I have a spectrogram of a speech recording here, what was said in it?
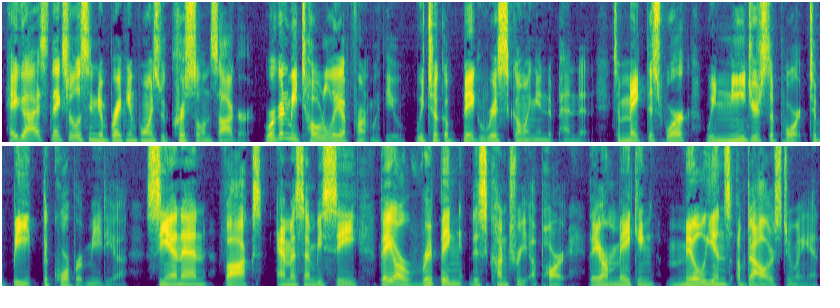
Hey guys, thanks for listening to Breaking Points with Krystal and Saagar. We're going to be totally upfront with you. We took a big risk going independent. To make this work, we need your support to beat the corporate media. CNN, Fox, MSNBC, they are ripping this country apart. They are making millions of dollars doing it.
